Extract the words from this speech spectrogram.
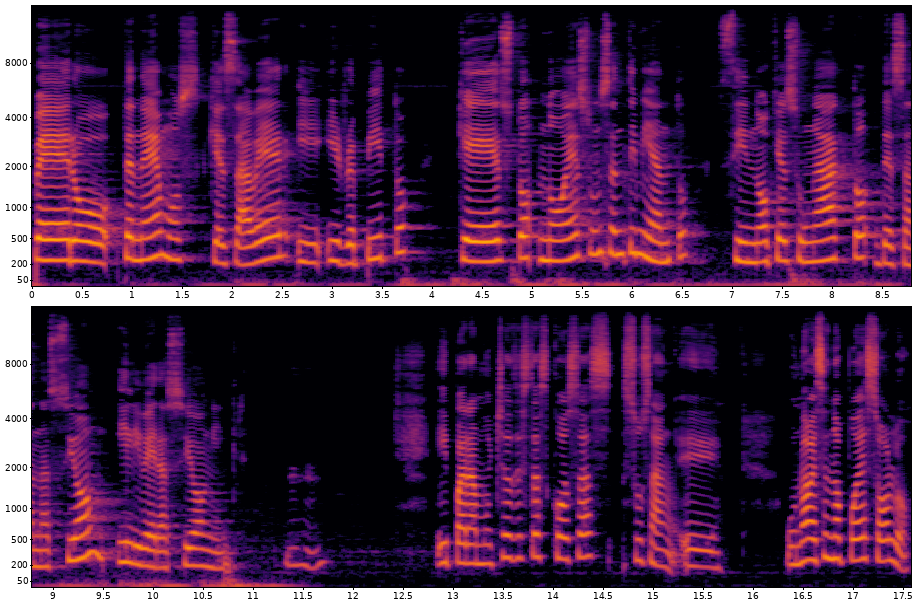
Pero tenemos que saber, y, repito, que esto no es un sentimiento, sino que es un acto de sanación y liberación, Ingrid. Y para muchas de estas cosas, Susan, eh, uno a veces no puede solo.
